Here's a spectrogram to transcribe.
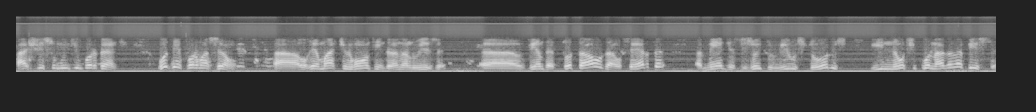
Acho isso muito importante. Outra informação, ah, o remate ontem da Ana Luísa, ah, venda total da oferta, a médias 18 mil estouros e não ficou nada na pista.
